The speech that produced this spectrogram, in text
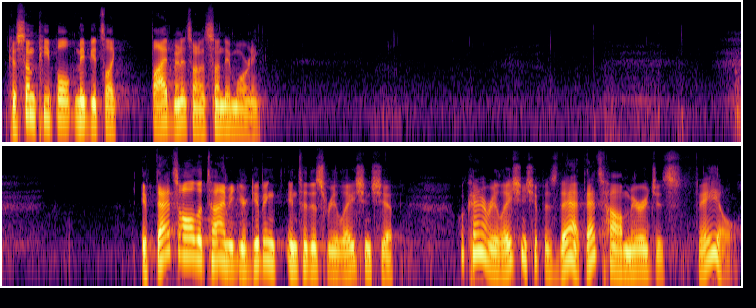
Because some people, maybe it's like five minutes on a Sunday morning. If that's all the time that you're giving into this relationship, what kind of relationship is that? That's how marriages fail.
